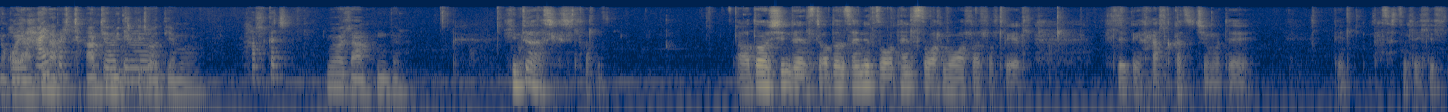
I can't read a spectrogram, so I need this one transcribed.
нэг гоё гэж амт бод мэдэх юм гэж уу? бод юм уу? Халах гэж. Би бол амтан дээр. хинтээ хаашгичлах болно. Одоо шин танилцж одоо саяны 100 танилцсан бол муу болол бол тэгэл эхлээд ингээ халах гэж ч юм уу те. Тэгэл тасарсан л хэлээ л.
